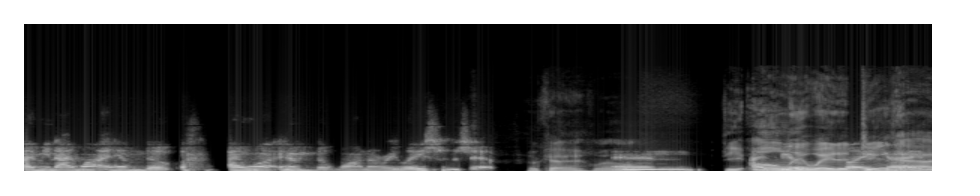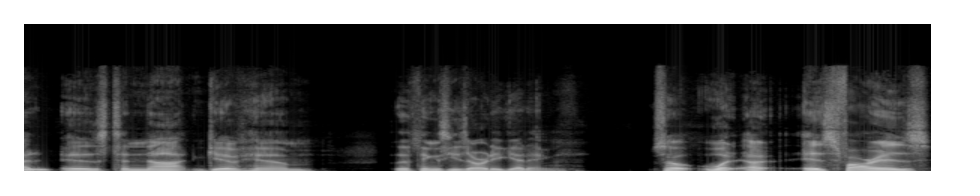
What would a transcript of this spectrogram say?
I mean, I want him to I want him to want a relationship. Okay. Well, And the I only way to like do that I'm- is to not give him the things he's already getting. So, what, uh, as far as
